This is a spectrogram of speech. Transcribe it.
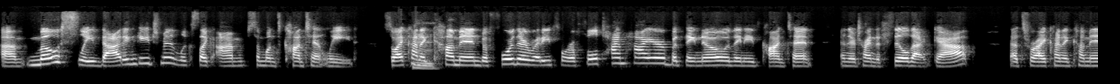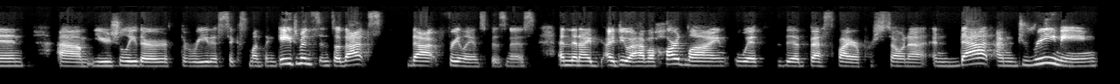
Um, mostly that engagement looks like I'm someone's content lead. So I kind of mm. come in before they're ready for a full time hire, but they know they need content and they're trying to fill that gap. That's where I kind of come in. Um, usually they're three to six month engagements. And so that's that freelance business. And then I, I do, I have a hard line with the best buyer persona. And that I'm dreaming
